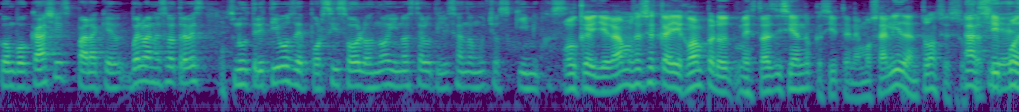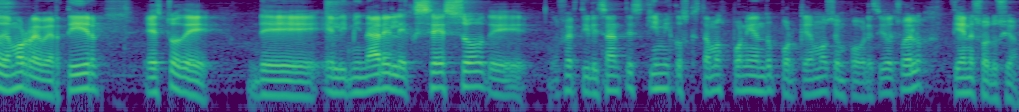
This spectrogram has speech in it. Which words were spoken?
con bocachis para que vuelvan a ser otra vez nutritivos de por sí solos, ¿no? Y no estar utilizando muchos químicos. Ok, llegamos a ese callejón, pero me estás diciendo que sí tenemos salida entonces. O sea, sí podemos revertir esto de, de eliminar el exceso de fertilizantes químicos que estamos poniendo porque hemos empobrecido el suelo, tiene solución.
